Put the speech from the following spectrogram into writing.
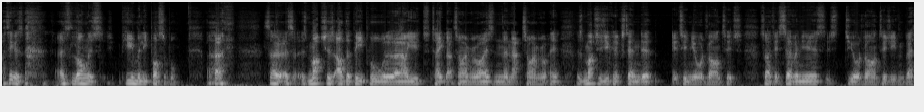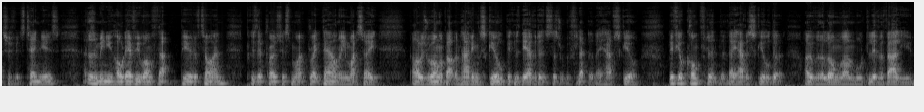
I think as as long as humanly possible. Uh, so as as much as other people will allow you to take that time horizon, then that time eh, as much as you can extend it, it's in your advantage. So if it's seven years, it's to your advantage. Even better if it's ten years. That doesn't mean you hold everyone for that period of time because their process might break down, or you might say, "I was wrong about them having skill because the evidence doesn't reflect that they have skill." But if you're confident that they have a skill that over the long run will deliver value,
